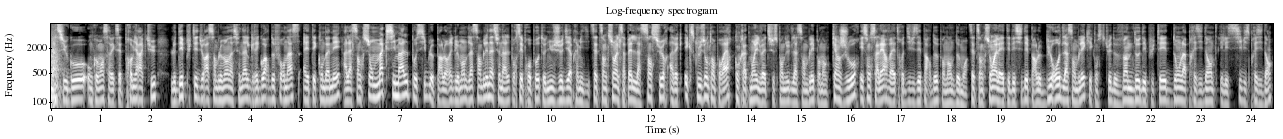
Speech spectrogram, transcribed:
Merci Hugo, on commence avec cette première actu. Le député du Rassemblement national Grégoire de Fournas a été condamné à la sanction maximale possible par le règlement de l'Assemblée nationale pour ses propos tenus jeudi après-midi. Cette sanction, elle s'appelle la censure avec exclusion temporaire. Concrètement, il va être suspendu de l'Assemblée pendant 15 jours et son salaire va être divisé par deux pendant deux mois. Cette sanction, elle a été décidée par le bureau de l'Assemblée qui est constitué de 22 députés dont la présidente et les six vice-présidents,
